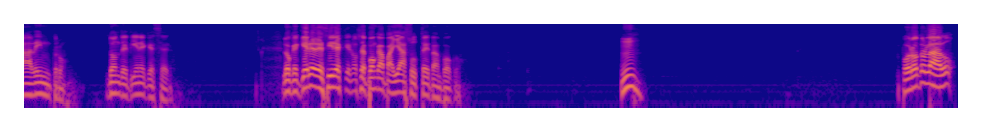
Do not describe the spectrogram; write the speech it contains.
adentro, donde tiene que ser. Lo que quiere decir es que no se ponga payaso usted tampoco. ¿Mm? Por otro lado,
